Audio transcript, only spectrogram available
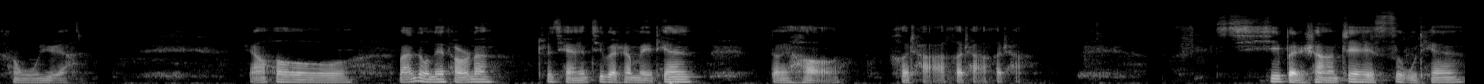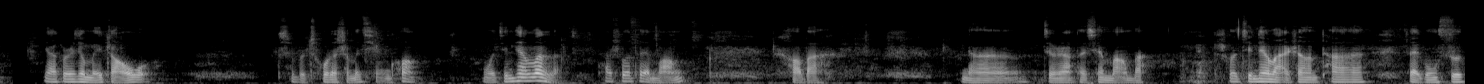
很无语啊。然后满总那头呢，之前基本上每天都要喝茶，喝茶，喝茶。基本上这四五天压根儿就没找我，是不是出了什么情况？我今天问了，他说在忙，好吧，那就让他先忙吧。说今天晚上他在公司，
